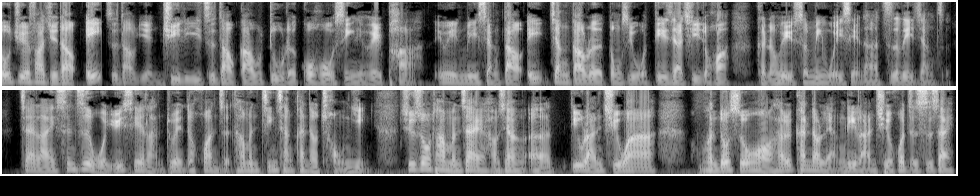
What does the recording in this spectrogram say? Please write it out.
候就会发觉到，诶，知道远距离、知道高度了过后，心里会怕，因为没想到，诶，降高的东西我跌下去的话，可能会有生命危险啊之类这样子。再来，甚至我有一些懒惰眼的患者，他们经常看到重影，就是说他们在好像呃丢篮球啊，很多时候哦，他会看到两粒篮球，或者是在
